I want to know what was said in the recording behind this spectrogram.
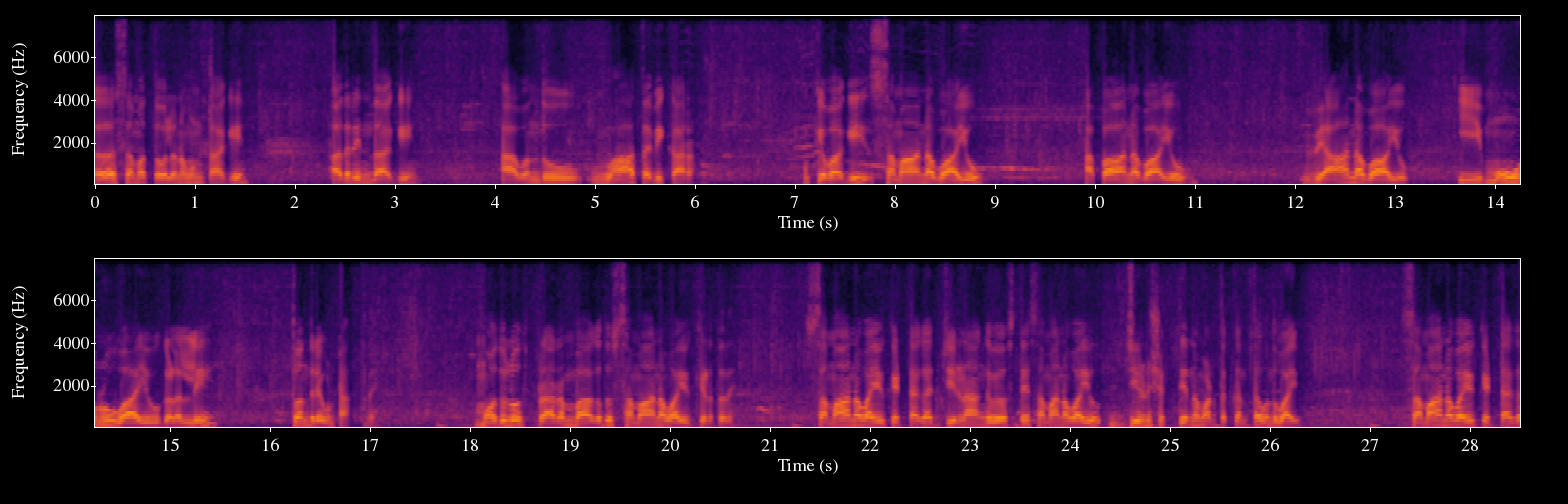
ಅಸಮತೋಲನ ಉಂಟಾಗಿ ಅದರಿಂದಾಗಿ ಆ ಒಂದು ವಾತ ವಿಕಾರ, ಮುಖ್ಯವಾಗಿ ಸಮಾನ ವಾಯು, ಅಪಾನ ವಾಯು ವ್ಯಾನವಾಯು ಈ ಮೂರು ವಾಯುಗಳಲ್ಲಿ ತೊಂದರೆ ಉಂಟಾಗ್ತದೆ. ಮೊದಲು ಪ್ರಾರಂಭ ಆಗೋದು ಸಮಾನ ವಾಯು ಕೆಡ್ತದೆ. ಸಮಾನ ವಾಯು ಕೆಟ್ಟಾಗ ಜೀರ್ಣಾಂಗ ವ್ಯವಸ್ಥೆ, ಸಮಾನ ವಾಯು ಜೀರ್ಣಶಕ್ತಿಯನ್ನು ಮಾಡ್ತಕ್ಕಂಥ ಒಂದು ವಾಯು. ಸಮಾನ ವಾಯು ಕೆಟ್ಟಾಗ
